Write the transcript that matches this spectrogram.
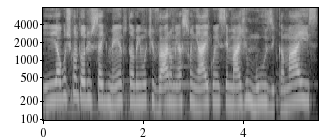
E alguns cantores do segmento também motivaram-me a sonhar e conhecer mais de música, mas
